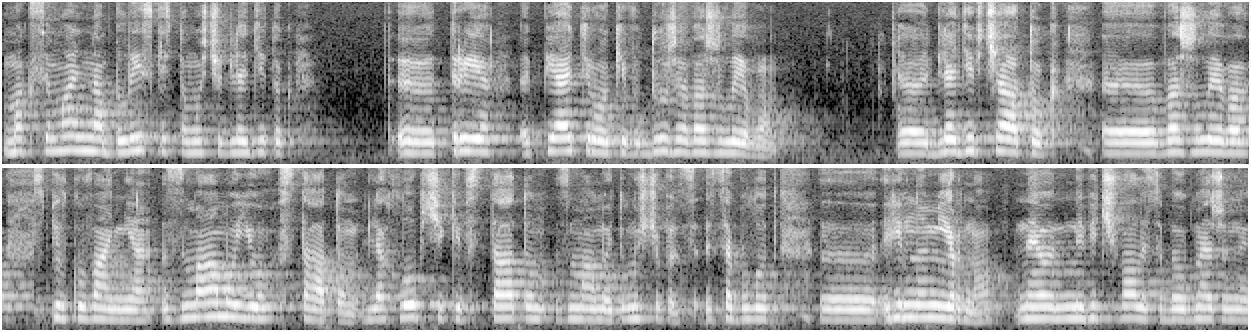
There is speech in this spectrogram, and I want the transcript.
максимальна близькість, тому що для діток е, 3-5 років дуже важливо. Е, Для дівчаток е, важливе спілкування з мамою, з татом, для хлопчиків з татом, з мамою, тому що це- було е, рівномірно, не, відчували себе обмежені,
